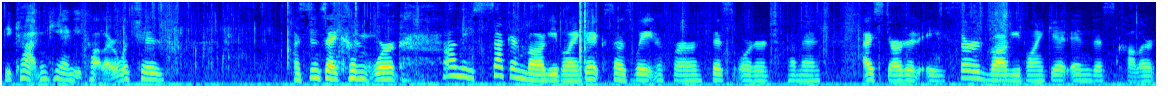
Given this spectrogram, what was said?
The cotton candy color, which is, uh, since I couldn't work on the second boggy blanket, because I was waiting for this order to come in, I started a third boggy blanket in this color,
